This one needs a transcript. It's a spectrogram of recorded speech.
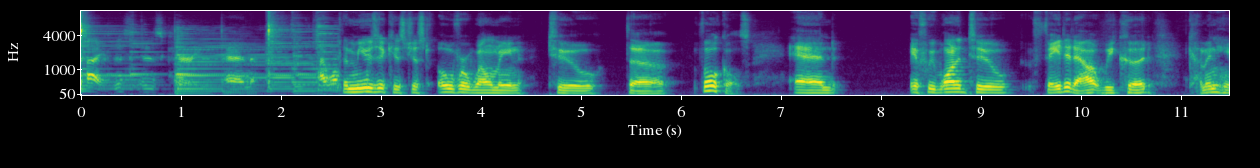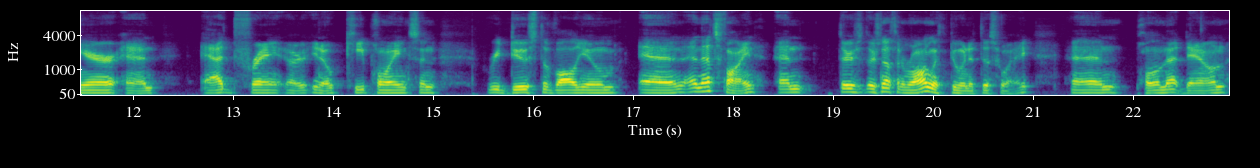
Hi, this is Kerry, and the music is just overwhelming to the vocals. And if we wanted to fade it out, we could come in here and add frame or you know key points and reduce the volume and and that's fine. And there's there's nothing wrong with doing it this way and pulling that down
